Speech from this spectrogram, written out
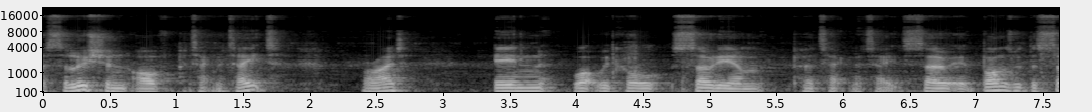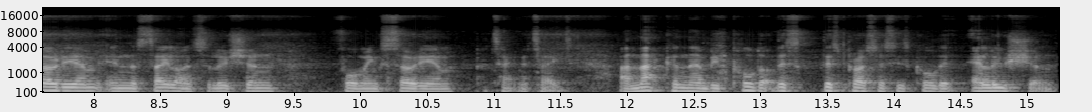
a solution of pertechnetate, all right, in what we call sodium pertechnetate. So it bonds with the sodium in the saline solution, forming sodium pertechnetate. and that can then be pulled up. This this process is called an elution,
